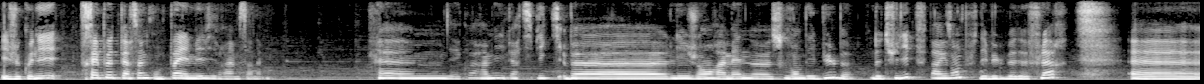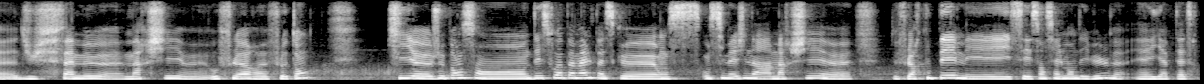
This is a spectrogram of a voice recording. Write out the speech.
et je connais très peu de personnes qui n'ont pas aimé vivre à Amsterdam. Il y avait quoi ramener hyper typique bah, Les gens ramènent souvent des bulbes de tulipes, par exemple, des bulbes de fleurs, du fameux marché aux fleurs flottants qui, euh, je pense, en déçoit pas mal parce que on, s'imagine un marché euh, de fleurs coupées, mais c'est essentiellement des bulbes. Il y a peut-être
